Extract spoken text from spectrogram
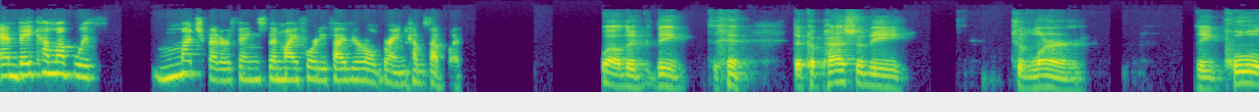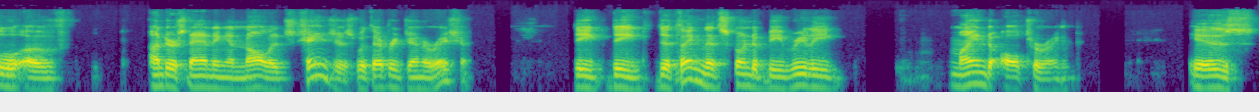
And they come up with much better things than my 45 year old brain comes up with. Well, the the the capacity to learn, the pool of understanding and knowledge changes with every generation. The the the thing that's going to be really mind altering is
